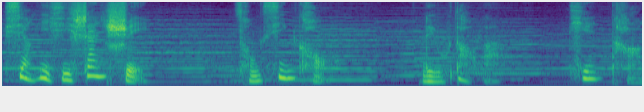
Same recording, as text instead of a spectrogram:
像一溪山水，从心口。流到了天堂，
